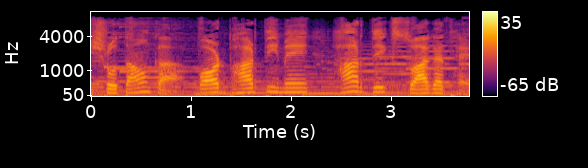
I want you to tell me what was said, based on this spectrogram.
श्रोताओं का पॉड भारती में हार्दिक स्वागत है।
